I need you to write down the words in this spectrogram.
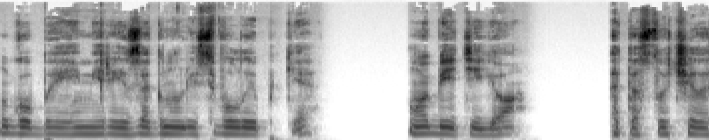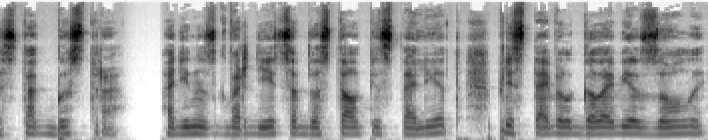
Губы Эмири изогнулись в улыбке. «Убить ее», это случилось так быстро. Один из гвардейцев достал пистолет, приставил к голове Золы,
